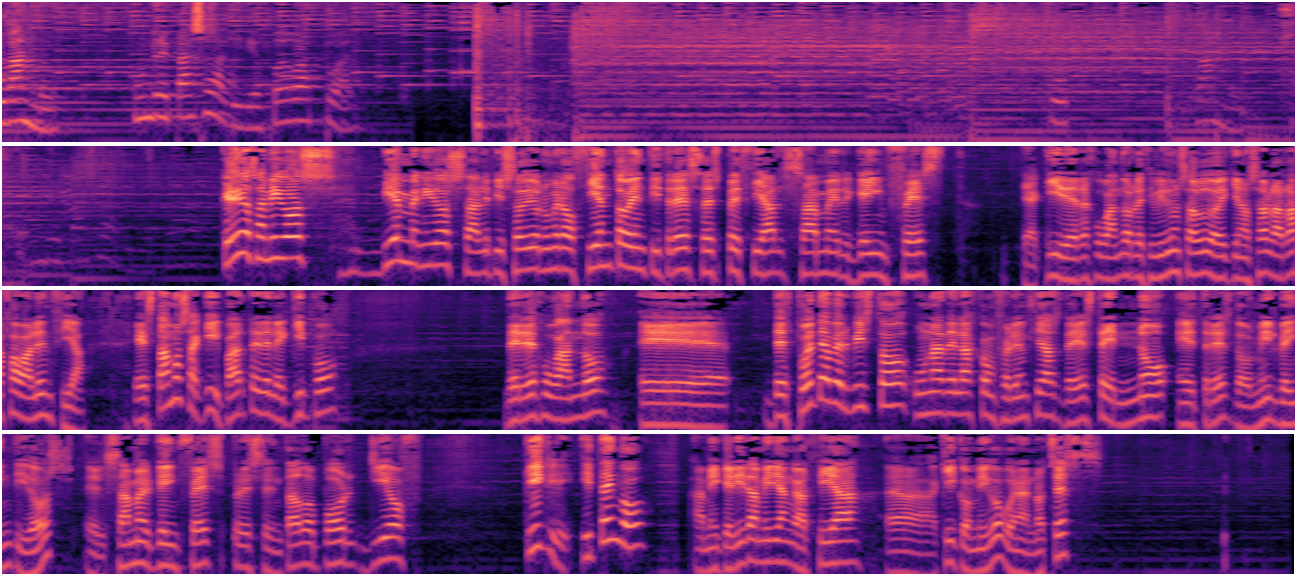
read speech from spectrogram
Jugando. Un repaso al videojuego actual. Queridos amigos, bienvenidos al episodio número 123 especial Summer Game Fest. De aquí, de Rejugando, recibido un saludo de quien nos habla, Rafa Valencia. Estamos aquí, parte del equipo de Rejugando. Eh, después de haber visto una de las conferencias de este No E3 2022, el Summer Game Fest presentado por Geoff Kigley. Y tengo a mi querida Miriam García eh, aquí conmigo. Buenas noches.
